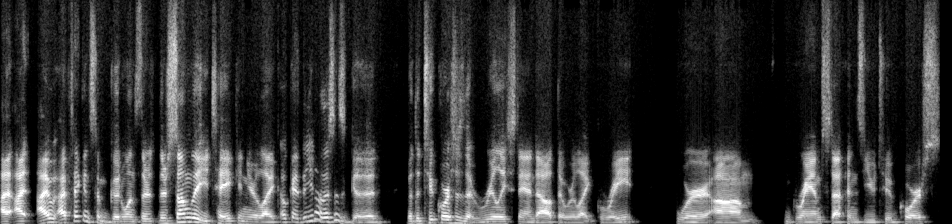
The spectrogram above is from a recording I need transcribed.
I, I I've taken some good ones. There's there's some that you take and you're like, okay, you know, this is good. But the two courses that really stand out that were like great were um, Graham Stephan's YouTube course.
